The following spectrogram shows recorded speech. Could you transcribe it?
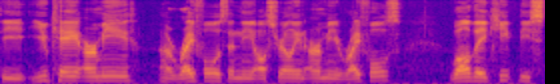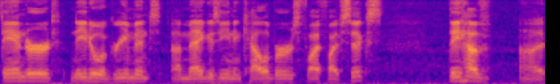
the UK Army uh, rifles and the Australian Army rifles while they keep the standard NATO agreement uh, magazine and calibers 5.56, they have uh,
